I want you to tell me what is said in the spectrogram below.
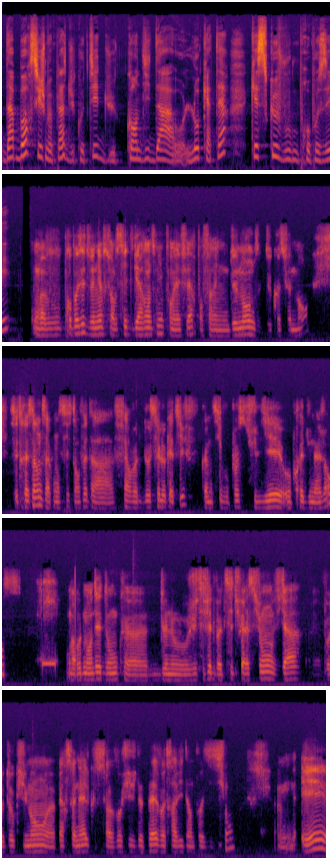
D'abord, si je me place du côté du candidat au locataire, qu'est-ce que vous me proposez? On va vous proposer de venir sur le site garantme.fr pour faire une demande de cautionnement. C'est très simple, ça consiste en fait à faire votre dossier locatif comme si vous postuliez auprès d'une agence. On va vous demander donc euh, de nous justifier de votre situation via vos documents euh, personnels, que ce soit vos fiches de paie, votre avis d'imposition. Et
